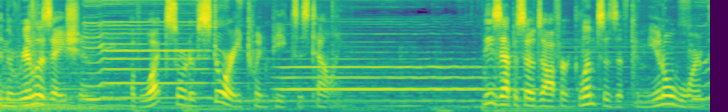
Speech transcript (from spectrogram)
In the realization of what sort of story Twin Peaks is telling. These episodes offer glimpses of communal warmth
